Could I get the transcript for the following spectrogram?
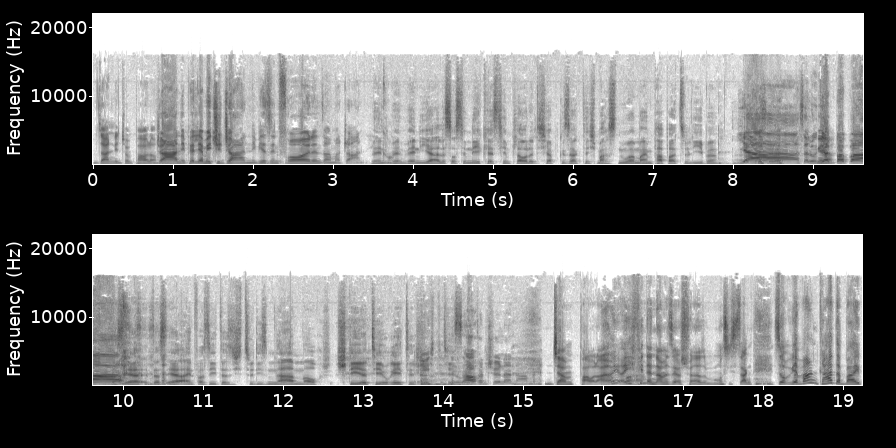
Gianni Giampaolo. Gianni, per gli amici Gianni. Wir sind Freunde, sagen wir Gianni. Wenn, wenn, wenn ihr alles aus dem Nähkästchen plaudert, ich habe gesagt, ich mache es nur meinem Papa zuliebe. Ja, salut Genau. an Papa. Dass er, dass er einfach sieht, dass ich zu diesem Namen auch stehe, theoretisch. ne? Das ist auch ein schöner Name. Giampaolo. Ich, ich finde den Namen sehr schön, also muss ich sagen. So, wir waren gerade dabei,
